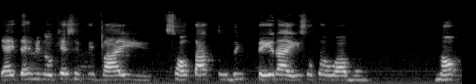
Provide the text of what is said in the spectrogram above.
E aí terminou que a gente vai soltar tudo inteiro aí, soltar o álbum no,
